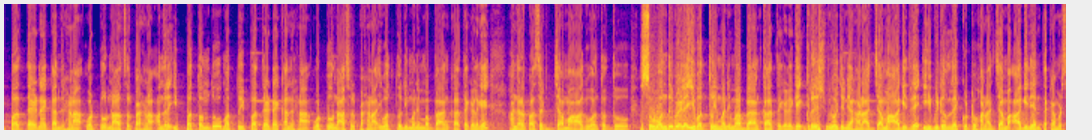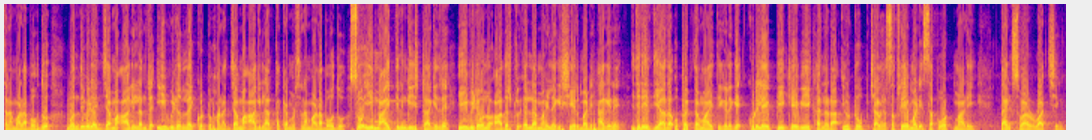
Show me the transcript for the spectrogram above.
ಇಪ್ಪತ್ತೆರಡನೇ ಕಂತು ಹಣ ಒಟ್ಟು ನಾಲ್ಕು ರೂಪಾಯಿ ಹಣ, ಅಂದ್ರೆ ಇಪ್ಪತ್ತೊಂದು ಮತ್ತು ಇಪ್ಪತ್ತೆರಡನೇ ಕಂತು ಹಣ ಒಟ್ಟು ನಾಲ್ಕು ರೂಪಾಯಿ ಹಣ ಇವತ್ತು ನಿಮ್ಮ ನಿಮ್ಮ ಬ್ಯಾಂಕ್ ಖಾತೆಗಳಿಗೆ ಹಂಡ್ರೆಡ್ ಪರ್ಸೆಂಟ್ ಜಮಾ ಆಗುವಂತದ್ದು ಸೊ ಒಂದು ವೇಳೆ ಇವತ್ತು ನಿಮ್ಮ ನಿಮ್ಮ ಬ್ಯಾಂಕ್ ಖಾತೆಗಳಿಗೆ ಗ್ರೀಷ್ಮ ಯೋಜನೆ ಹಣ ಜಮಾ ಆಗಿದ್ರೆ ಈ ವಿಡಿಯೋ ಲೈಕ್ ಕೊಟ್ಟು ಹಣ ಜಮಾ ಆಗಿದೆ ಅಂತ ಕಮೆಂಟ್ಸ್ ಅನ್ನ ಮಾಡಬಹುದು. ಒಂದು ವೇಳೆ ಜಮಾ ಆಗಿಲ್ಲ ಅಂದ್ರೆ ಈ ವಿಡಿಯೋ ಲೈಕ್ ಕೊಟ್ಟು ಹಣ ಜಮಾ ಆಗಿಲ್ಲ ಅಂತ ಕಮೆಂಟ್ಸ್ ಅನ್ನ ಮಾಡಬಹುದು. ಸೊ ಈ ಮಾಹಿತಿ ನಿಮಗೆ ಇಷ್ಟ ಆಗಿದ್ರೆ ಈ ವಿಡಿಯೋವನ್ನು ಆದಷ್ಟು ಎಲ್ಲ ಮಹಿಳೆಗೆ ಶೇರ್ ಮಾಡಿ. ಹಾಗೆಯೇ ಇದೇ ರೀತಿಯಾದ ಉಪಯುಕ್ತ ಮಾಹಿತಿಗಳಿಗೆ ಕೂಡಲೇ P K V Kannada YouTube channel subscribe ಮಾಡಿ ಸಪೋರ್ಟ್ ಮಾಡಿ. Thanks for watching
